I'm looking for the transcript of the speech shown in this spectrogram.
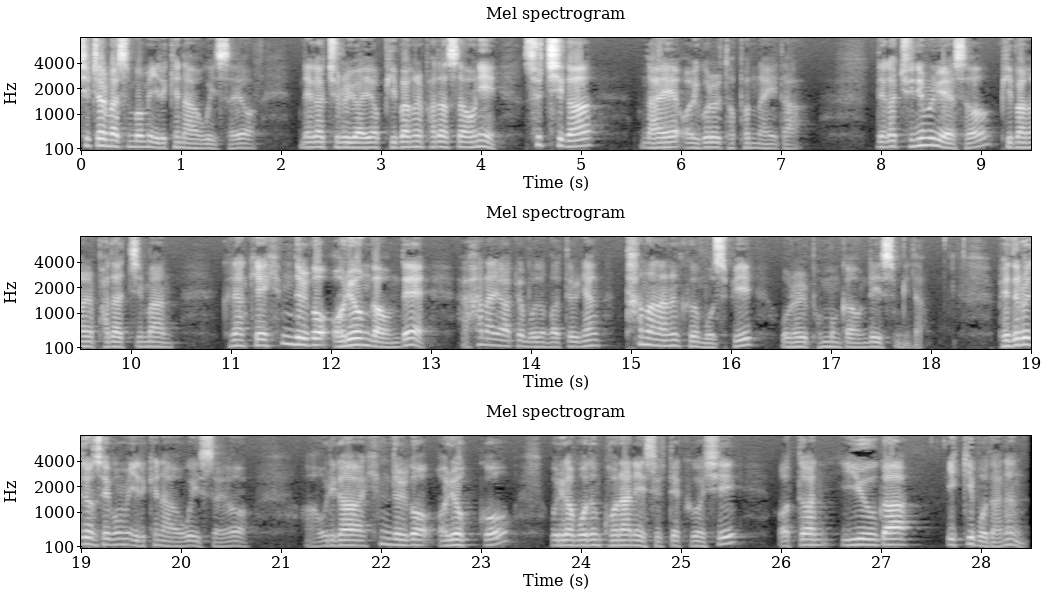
7절 말씀 보면 이렇게 나오고 있어요. 내가 주를 위하여 비방을 받았사오니 수치가 나의 얼굴을 덮었나이다. 내가 주님을 위해서 비방을 받았지만 그렇게 힘들고 어려운 가운데 하나님 앞에 모든 것들을 그냥 탄원하는 그 모습이 오늘 본문 가운데 있습니다. 베드로전서에 보면 이렇게 나오고 있어요. 어, 우리가 힘들고 어렵고 우리가 모든 고난에 있을 때 그것이 어떠한 이유가 있기보다는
